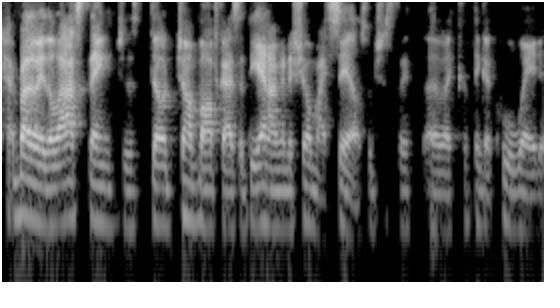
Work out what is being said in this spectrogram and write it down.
by the way, the last thing, just don't jump off, guys. At the end, I'm going to show my sales, which is like, uh, like I think a cool way to,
